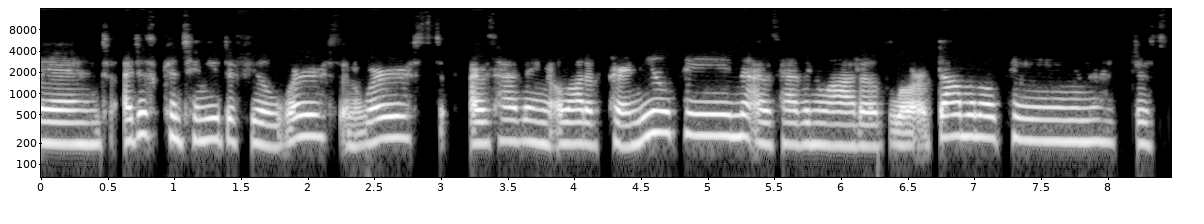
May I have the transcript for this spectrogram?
And I just continued to feel worse and worse. I was having a lot of perineal pain. I was having a lot of lower abdominal pain, just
